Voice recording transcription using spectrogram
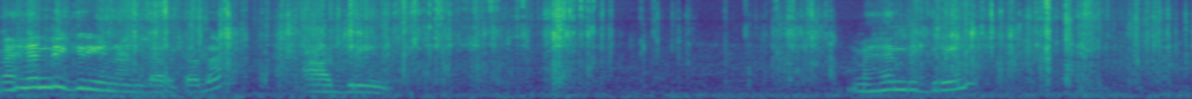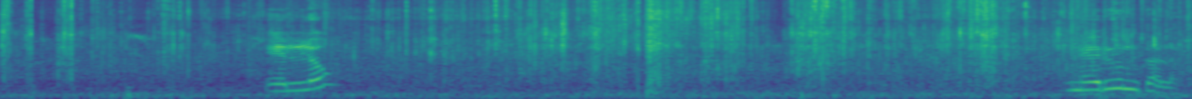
మెహందీ గ్రీన్ అంటారు కదా? ఆ green. Mehndi green. Yellow. Maroon colour.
